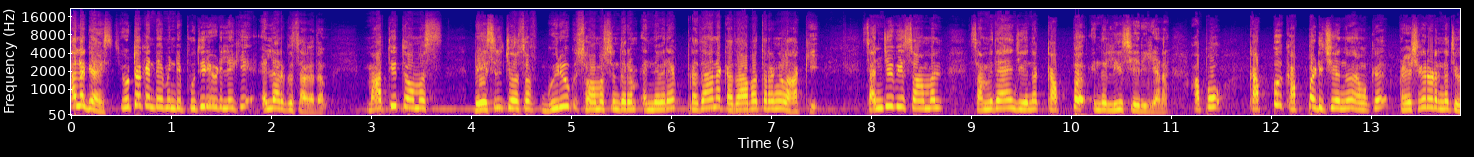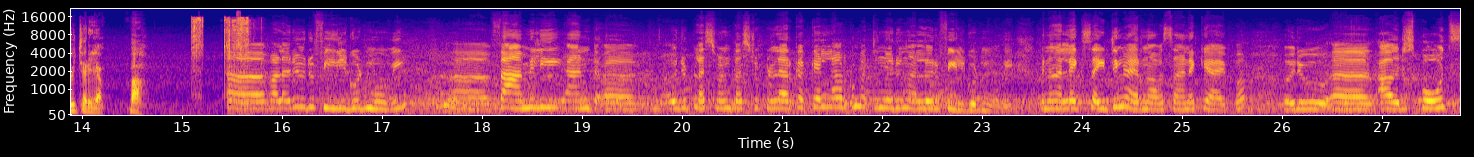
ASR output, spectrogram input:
ഹലോ ഗൈസ് യൂട്ടോ എന്റർടൈൻമെന്റ് പുതിയ വീഡിയോയിലേക്ക് എല്ലാവർക്കും സ്വാഗതം. മാത്യു തോമസ് ബേസിൽ ജോസഫ് ഗുരു സോമസുന്ദരം എന്നിവരെ പ്രധാന കഥാപാത്രങ്ങളാക്കി. സഞ്ജു വി. സോമൽ സംവിധാനം ചെയ്യുന്ന കപ്പ് എന്ന് റിലീസ് ചെയ്തിരിക്കുകയാണ്. അപ്പോൾ കപ്പ് കപ്പടിച്ചു എന്ന് നമുക്ക് പ്രേക്ഷകരോട് തന്നെ ചോദിച്ചറിയാം. ബാ. വളരെ ഒരു feel good movie family and ഒരു പ്ലസ് വൺ പ്ലസ് ടു പിള്ളേർക്കൊക്കെ എല്ലാവർക്കും പറ്റുന്ന ഒരു നല്ലൊരു ഫീൽ ഗുഡ് മൂവി പിന്നെ നല്ല എക്സൈറ്റിംഗ് ആയിരുന്നു അവസാനമൊക്കെ ആയപ്പോൾ ഒരു ആ, ഒരു സ്പോർട്സ്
